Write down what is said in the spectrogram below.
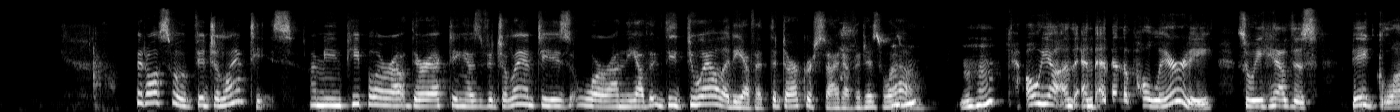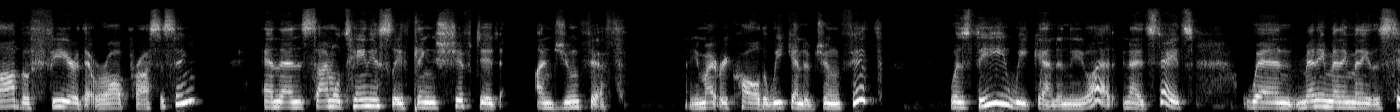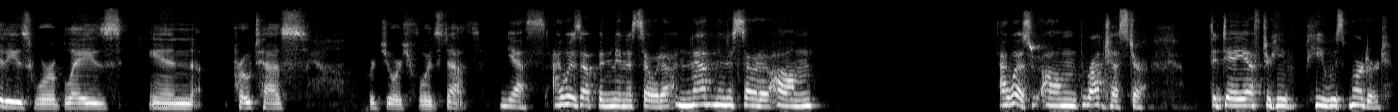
But also vigilantes. I mean, people are out there acting as vigilantes or on the other, the duality of it, the darker side of it as well. Mm-hmm. Mm-hmm. Oh, yeah. And, and, and then the polarity. So we have this big glob of fear that we're all processing. And then simultaneously, things shifted on June 5th. You might recall the weekend of June 5th was the weekend in the US, United States when many, many, many of the cities were ablaze in protests for George Floyd's death. Yes, I was up in Minnesota, not Minnesota. Um, I was um, Rochester, the day after he he was murdered.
